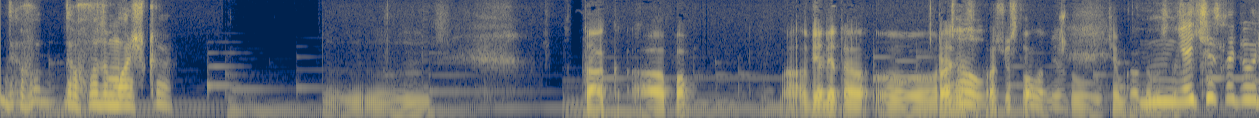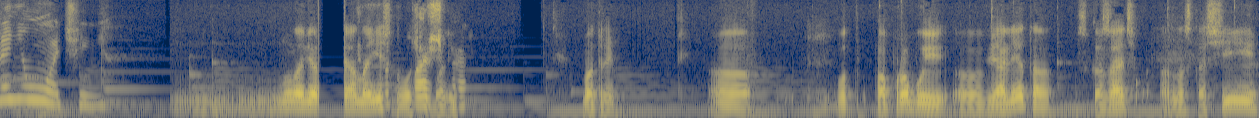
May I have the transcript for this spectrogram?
Да, да, худмашка. Так, а по- а Виолетта э, разницу Оу. прочувствовала между тем, как Анастасия? Я, честно говоря, не очень. Ну, наверное, она есть, но очень маленькая. Смотри. э, Вот попробуй, э, Виолетта, сказать Анастасии.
